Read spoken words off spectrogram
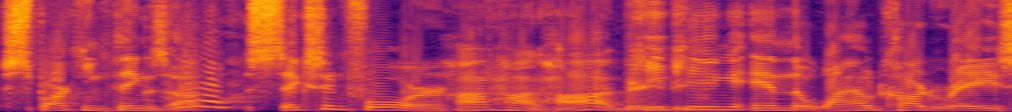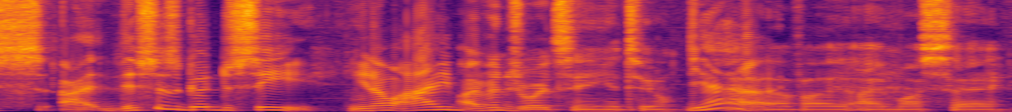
sparking things up, six and four, hot, hot, hot, baby. peaking in the wild card race. I, this is good to see. You know, I I've enjoyed seeing it too. Yeah. I have. I, I must say.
